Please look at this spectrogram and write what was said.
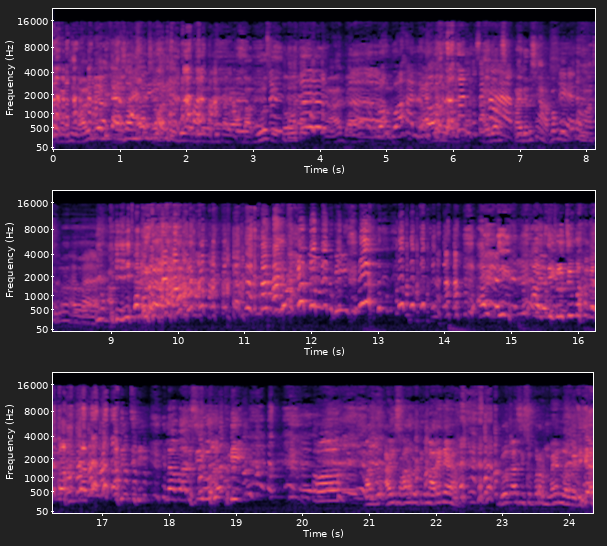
Waktu Wali dia Lebih kayak Zam-Zam sih, Wali. Dia, dia lebih kayak bagus gitu. Nggak ada. Buah-buahan ya. Riders, ridersnya apa gitu nggak salah. eh, Yupi? anjing, anjing lucu banget banget. Anjing, kenapa harus Yupi? Oh, pas Aing salah berarti kemarin ya. Gue ngasih Superman loh ke dia.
